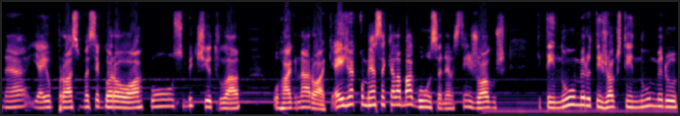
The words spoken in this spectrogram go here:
né, e aí o próximo vai ser God of War com o subtítulo lá, o Ragnarok. Aí já começa aquela bagunça, né, você tem jogos que tem número, tem jogos que tem número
